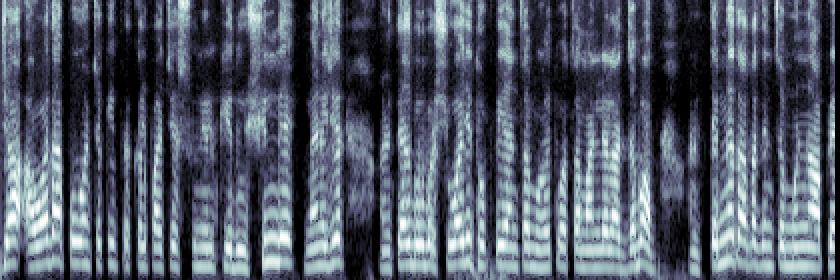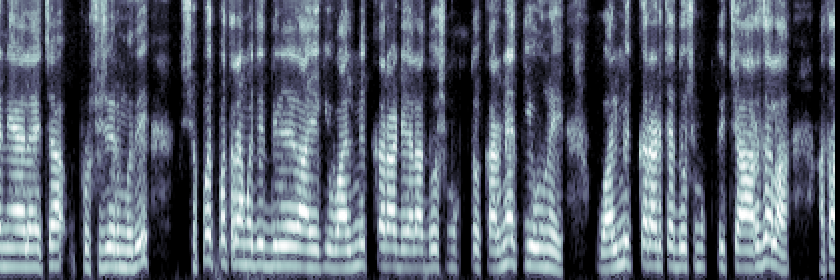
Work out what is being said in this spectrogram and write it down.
ज्या आवादा पवनचक्की प्रकल्पाचे सुनील केदू शिंदे मॅनेजर आणि त्याचबरोबर शिवाजी थोपटे यांचा महत्त्वाचा मानलेला जबाब आणि त्यांनाच आता त्यांचं म्हणणं आपल्या न्यायालयाच्या प्रोसिजरमध्ये शपथपत्रामध्ये दिलेलं आहे की वाल्मिक कराड याला दोषमुक्त करण्यात येऊ नये. वाल्मिक कराडच्या दोषमुक्तीच्या अर्जाला आता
